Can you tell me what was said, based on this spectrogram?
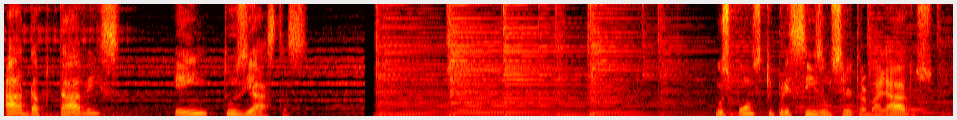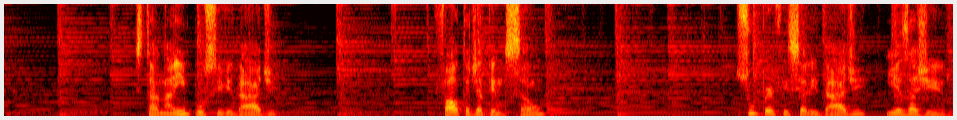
adaptáveis e entusiastas. Os pontos que precisam ser trabalhados está na impulsividade, falta de atenção, superficialidade e exagero.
